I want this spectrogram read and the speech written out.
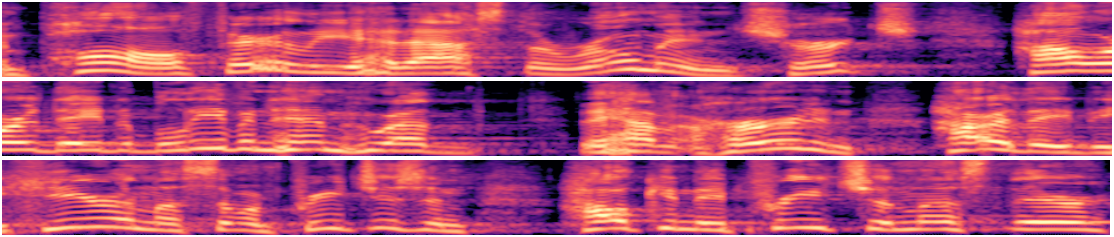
And Paul fairly had asked the Roman church, how are they to believe in him who have they haven't heard? And how are they to hear unless someone preaches? And how can they preach unless they're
